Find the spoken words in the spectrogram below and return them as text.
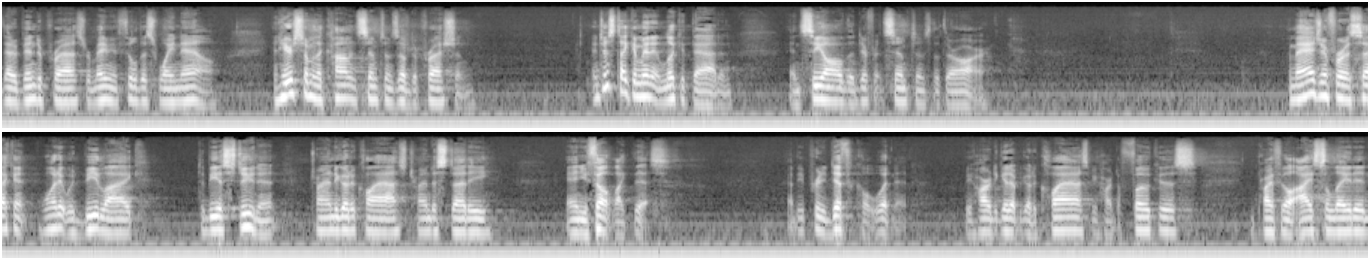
that have been depressed or maybe feel this way now. And here's some of the common symptoms of depression. And just take a minute and look at that and, and see all the different symptoms that there are. Imagine for a second what it would be like to be a student trying to go to class, trying to study, and you felt like this. That'd be pretty difficult, wouldn't it? It'd be hard to get up and go to class, it'd be hard to focus, you'd probably feel isolated.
